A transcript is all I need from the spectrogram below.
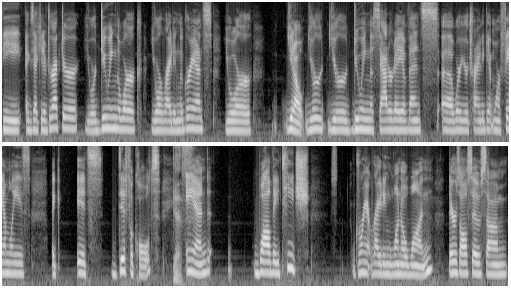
the executive director, you're doing the work, you're writing the grants, you're you know, you're you're doing the Saturday events uh, where you're trying to get more families. Like it's difficult. yes, And while they teach grant writing 101, there's also some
